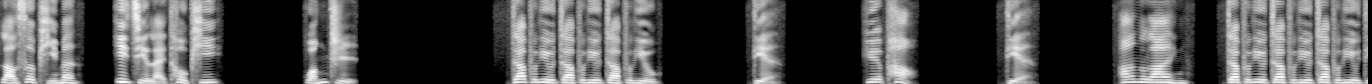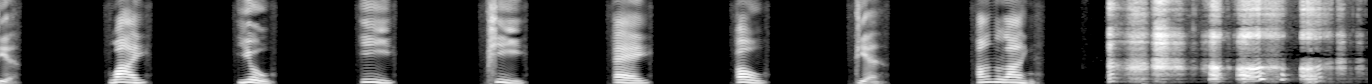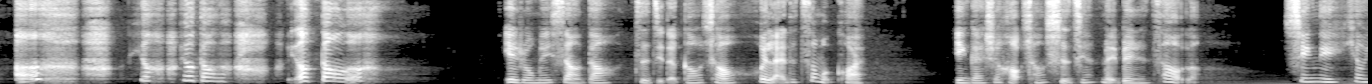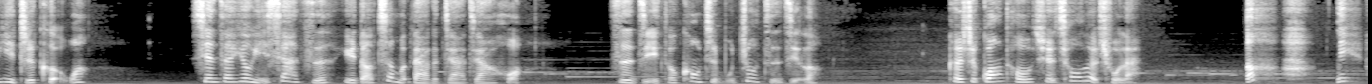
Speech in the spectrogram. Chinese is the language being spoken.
老色皮们，一起来透批！网址：w w w 点约炮点 online w w w 点 y u e p a o 点 online。啊啊啊啊！要要到了，要到了！叶柔没想到自己的高潮会来的这么快，应该是好长时间没被人造了，心里又一直渴望，现在又一下子遇到这么大个假家伙，自己都控制不住自己了。可是光头却抽了出来：“啊，你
